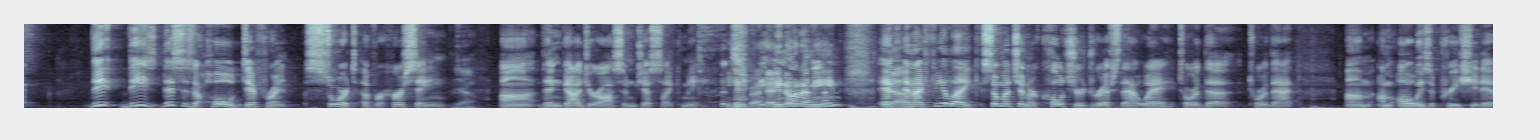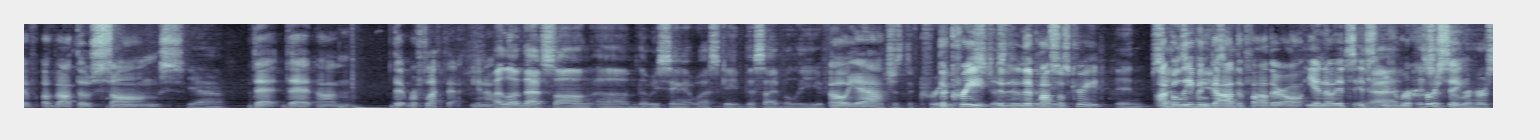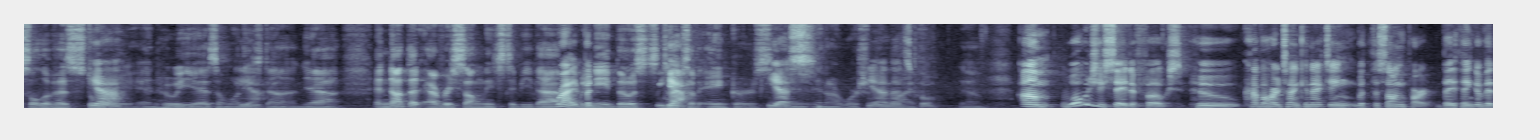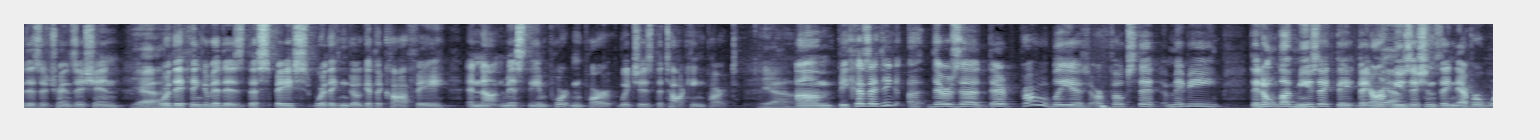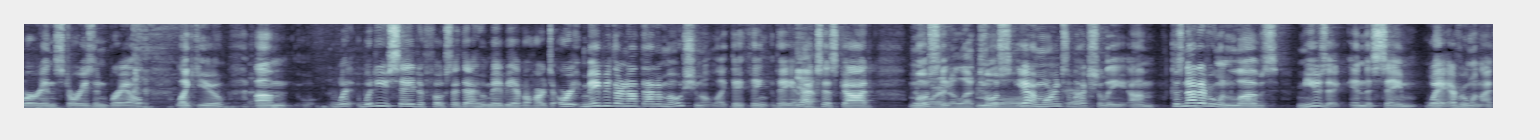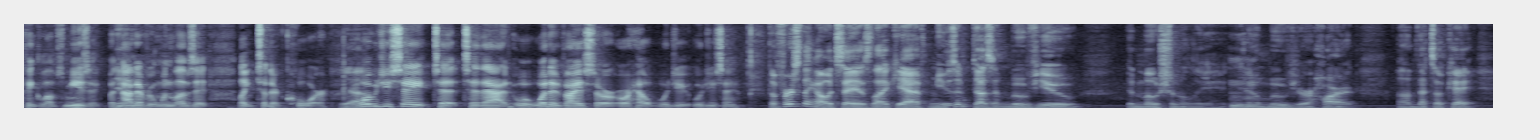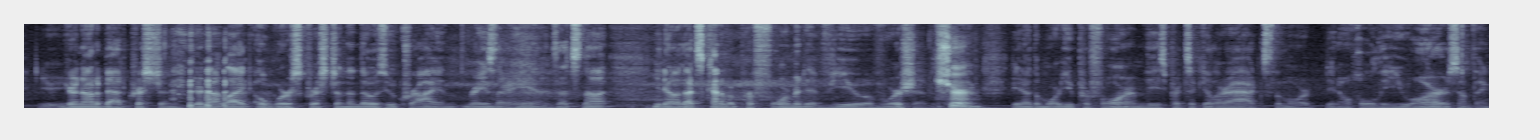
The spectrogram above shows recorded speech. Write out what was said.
the, these, this is a whole different sort of rehearsing Yeah. uh, than God, you're awesome, just like me. you know what I mean? And, Yeah. and I feel like so much in our culture drifts that way toward the toward that. Um, I'm always appreciative about those songs Yeah. that that um, that reflect that. You know? I love that song um, that we sing at Westgate, "This I Believe." Oh yeah, which is the creed. The creed, the, the Apostles' Creed. I believe in God the. Father. All you know, it's it's Yeah, rehearsing. It's just the rehearsal of his story Yeah. and who he is and what Yeah. he's done. Yeah, and not that every song needs to be that. Right, but we but- need those types of anchors. Yes. in, in our worship. Yeah, that's life. cool. Yeah. Um, what would you say to folks who have a hard time connecting with the song part? They think of it as a transition, Yeah. or they think of it as the space where they can go get the coffee and not miss the important part, which is the talking part. Yeah. Um, because I think uh, there's a there probably is, are folks that maybe they don't love music. They they aren't Yeah. musicians. They never were in stories in braille like you. Um, what what do you say to folks like that who maybe have a hard time, or maybe they're not that emotional? Like they think they Yeah. access God mostly most yeah more intellectually because not everyone loves music in the same way everyone i think loves music but not everyone loves it like to their core Yeah. what would you say to, to that what advice or, or help would you would you say The first thing I would say is like, yeah, if music doesn't move you emotionally, you know, Mm-hmm. move your heart, um, that's okay. You're not a bad Christian. You're not like a worse Christian than those who cry and raise their hands. That's not, you know, that's kind of a performative view of worship. It's Sure. like, you know, the more you perform these particular acts, the more, you know, holy you are or something.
